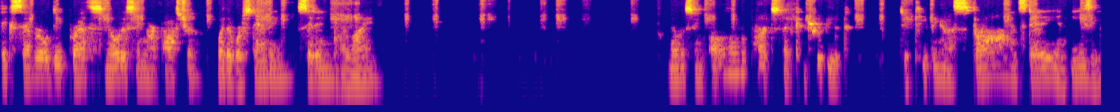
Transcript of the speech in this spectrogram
Take several deep breaths, noticing our posture, whether we're standing, sitting, or lying. Noticing all the parts that contribute to keeping us strong and steady and easy.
